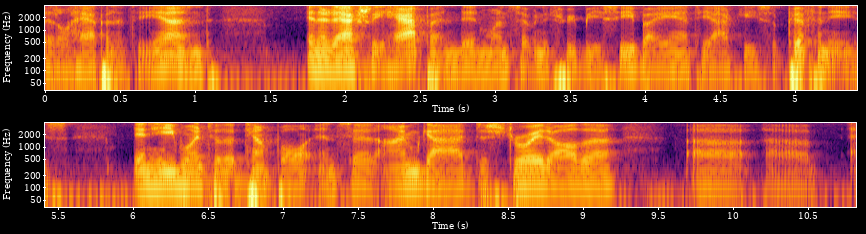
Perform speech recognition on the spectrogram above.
it'll happen at the end, and it actually happened in 173 BC by Antiochus Epiphanes, and he went to the temple and said, "I'm God," destroyed all the uh, uh, uh,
